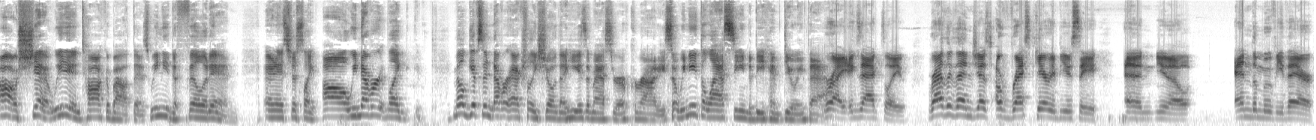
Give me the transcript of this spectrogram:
oh shit, we didn't talk about this. We need to fill it in, and it's just like, oh, we never like. Mel Gibson never actually showed that he is a master of karate, so we need the last scene to be him doing that. Right, exactly. Rather than just arrest Gary Busey and, you know, end the movie there,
